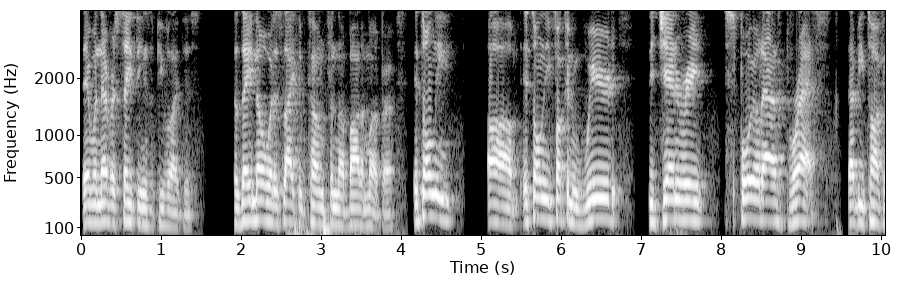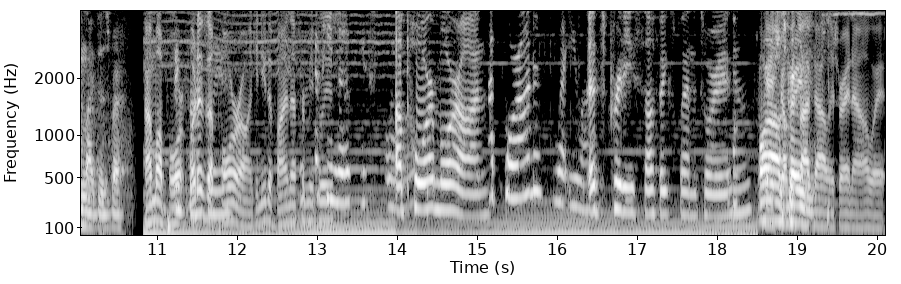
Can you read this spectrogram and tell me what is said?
They will never say things to people like this. Because they know what it's like to come from the bottom up bro. It's only um it's only fucking weird degenerate spoiled ass brats that be talking like this bro I'm a por- What is a Exactly. poron? Can you define that for me, Because he please? knows he's poor. A poor moron. A poron is what you are. It's pretty self-explanatory. Yes. Or- Okay, Moron's crazy. five dollars right now. I'll wait.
